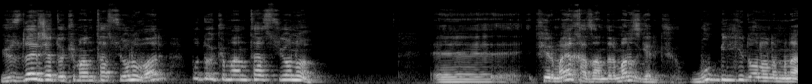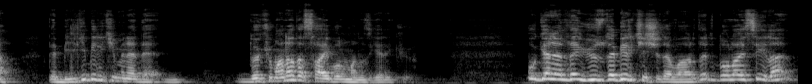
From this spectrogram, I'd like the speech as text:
Yüzlerce dokümantasyonu var. Bu dokümantasyonu e, firmaya kazandırmanız gerekiyor. Bu bilgi donanımına ve bilgi birikimine de dokümana da sahip olmanız gerekiyor. Bu genelde yüzde bir kişi de vardır. Dolayısıyla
